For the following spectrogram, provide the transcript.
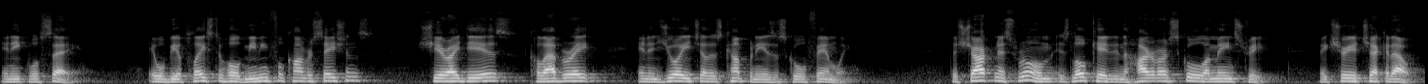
and equal say. It will be a place to hold meaningful conversations, share ideas, collaborate, and enjoy each other's company as a school family. The Sharkness Room is located in the heart of our school on Main Street. Make sure you check it out.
